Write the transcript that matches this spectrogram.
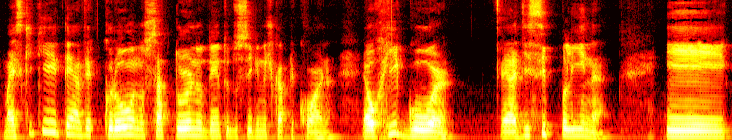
mas o que, que tem a ver Cronos, Saturno dentro do signo de Capricórnio? É o rigor, é a disciplina. E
